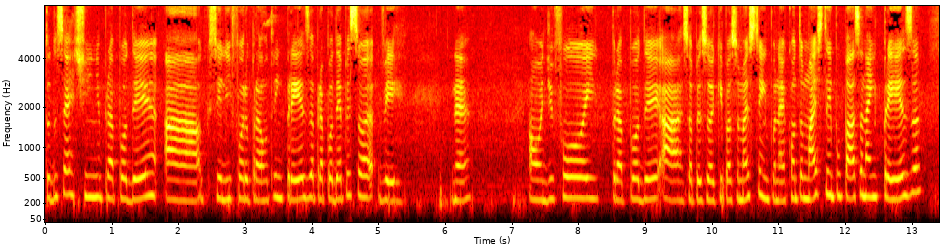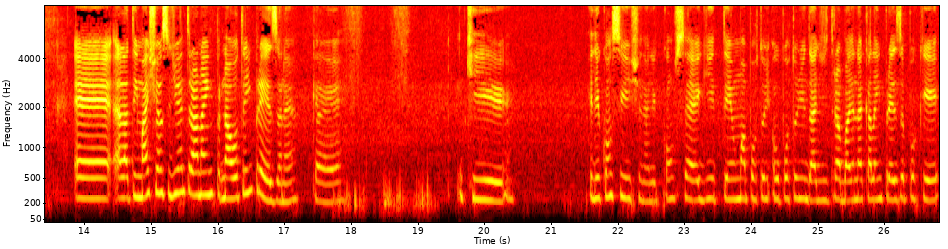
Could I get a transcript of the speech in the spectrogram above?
tudo certinho para poder, a, se ele for para outra empresa, para poder a pessoa ver, né? aonde foi para poder ah essa pessoa aqui passou mais tempo né quanto mais tempo passa na empresa é, ela tem mais chance de entrar na, na outra empresa né que é que ele consiste né ele consegue ter uma oportunidade de trabalho naquela empresa porque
